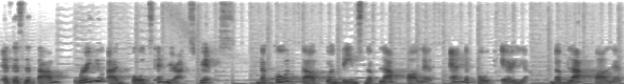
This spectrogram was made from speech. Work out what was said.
It is the tab where you add codes and run scripts. The Code tab contains the block palette and the code area. The block palette,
